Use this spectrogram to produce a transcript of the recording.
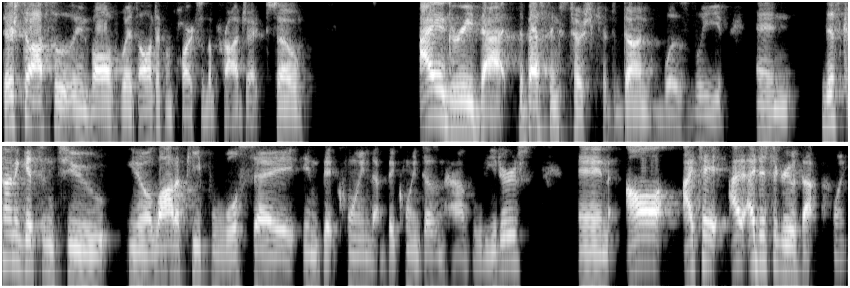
they're still absolutely involved with all different parts of the project. So I agreed that the best thing Satoshi could have done was leave. And this kind of gets into, you know, a lot of people will say in Bitcoin that Bitcoin doesn't have leaders. And I'll, I take, I, I disagree with that point,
